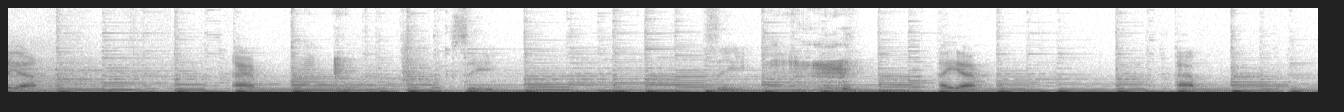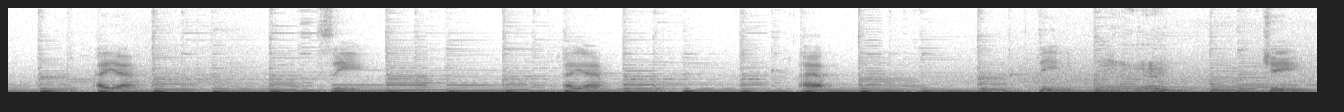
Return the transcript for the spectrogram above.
AM app C C AM app AM C AM app D. G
